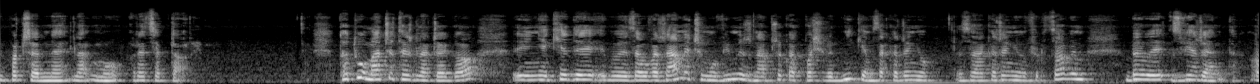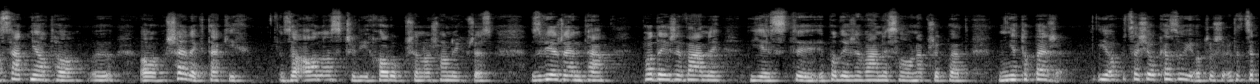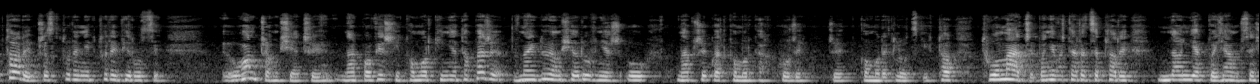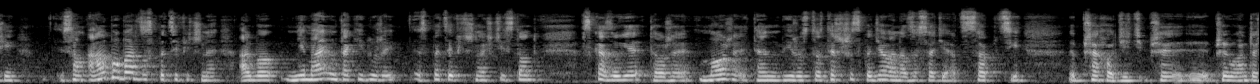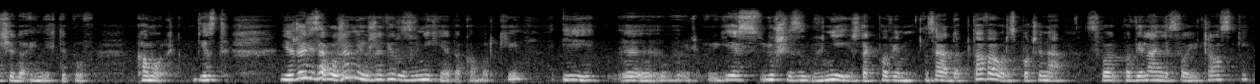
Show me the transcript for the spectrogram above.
potrzebne mu receptory. To tłumaczy też, dlaczego y, niekiedy zauważamy, czy mówimy, że na przykład pośrednikiem w zakażeniu, zakażeniu były zwierzęta. Ostatnio to y, o szereg takich zoonos, czyli chorób przenoszonych przez zwierzęta, podejrzewany jest, y, podejrzewane są na przykład nietoperze. I co się okazuje? Otóż receptory, przez które niektóre wirusy łączą się, czy na powierzchni komórki nietoperzy znajdują się również u na przykład komórkach kurzy czy komórek ludzkich. To tłumaczy, ponieważ te receptory, no jak powiedziałam wcześniej, są albo bardzo specyficzne, albo nie mają takiej dużej specyficzności, stąd wskazuje to, że może ten wirus, to też wszystko działa na zasadzie absorpcji, przechodzić, przy, przyłączać się do innych typów komórek. Jest, jeżeli założymy już, że wirus wniknie do komórki, i y, jest, już jest w niej, że tak powiem, zaadoptował, rozpoczyna powielanie swojej cząstki,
